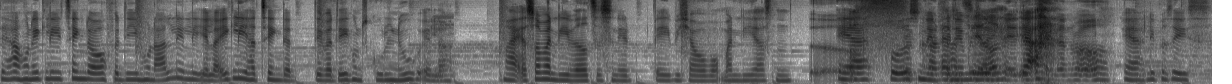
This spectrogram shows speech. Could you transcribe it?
Det har hun ikke lige tænkt over, fordi hun aldrig lige, eller ikke lige har tænkt, at det var det, hun skulle nu, eller Nej, og så har man lige været til sådan et baby shower, hvor man lige har sådan... ja, fået sådan en fornemmelse. Ja. på en eller anden måde. Ja, lige præcis.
